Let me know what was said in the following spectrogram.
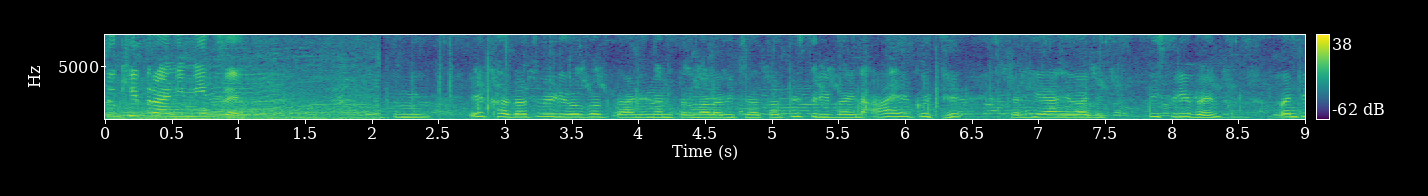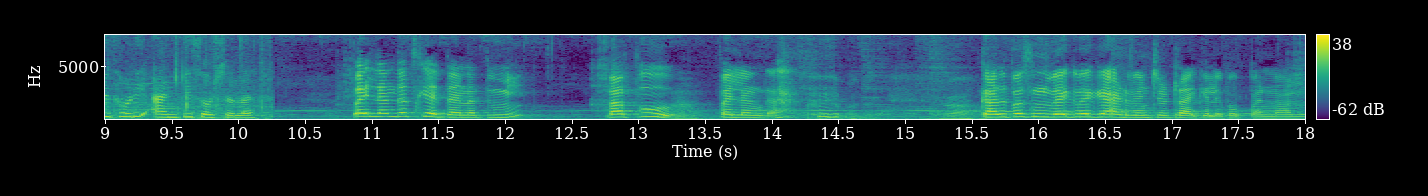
सुखी प्राणी मीच आहे. तुम्ही एखादाच व्हिडिओ बघता आणि नंतर मला विचारता तिसरी बहीण आहे कुठे? तर ही आहे माझी तिसरी बहीण पण ती थोडी अँटी सोशल आहे. पहिल्यांदाच खेळताय ना तुम्ही? बापू पहिल्यांदा. कालपासून वेगवेगळे ॲडव्हेंचर ट्राय केले पप्पांना आम्ही.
